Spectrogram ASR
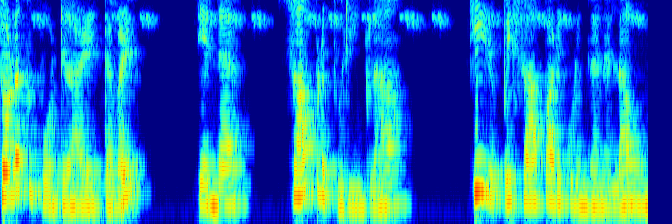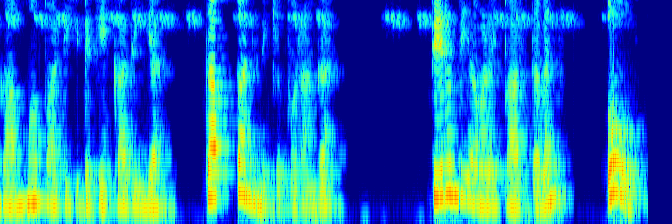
சொடக்கு போட்டு அழைத்தவள் என்ன சாப்பிட போறீங்களா? கீழே போய் சாப்பாடு கொடுங்கன்னெல்லாம் உங்க அம்மா பாட்டி கிட்ட கேட்காதீங்க. தப்பா நினைக்க போறாங்க. திரும்பி அவளை பார்த்தவன் ஓ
